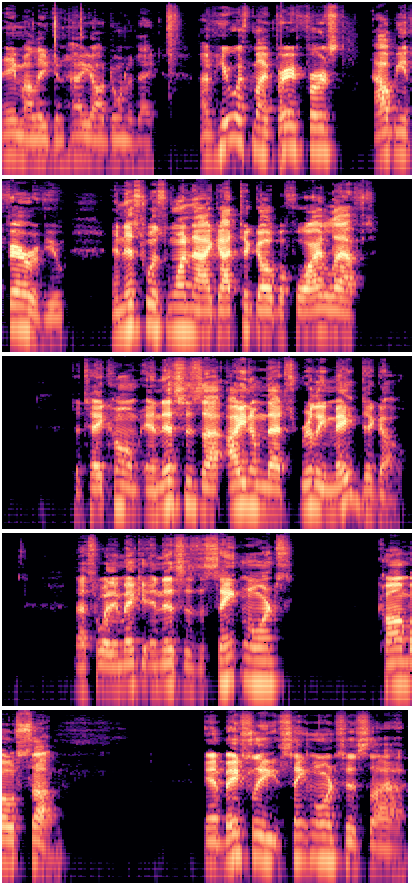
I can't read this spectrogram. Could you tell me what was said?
Hey, my Legion, how y'all doing today? I'm here with my very first Albion Fair review, and this was one that I got to go before I left to take home. And this is an item that's really made to go. That's the way they make it. And this is the St. Lawrence Combo Sub. And basically, St. Lawrence is uh,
